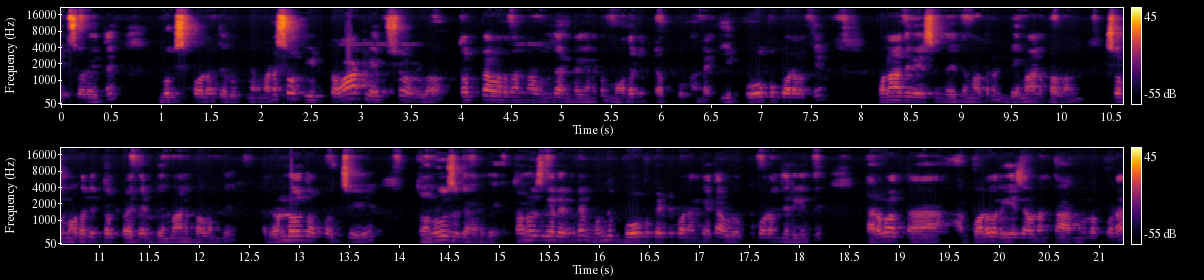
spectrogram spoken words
ఎపిసోడ్ అయితే ముగిసిపోవడం జరుగుతుంది అనమాట సో ఈ టోటల్ ఎపిసోడ్లో తప్పు ఎవరిదన్నా ఉందంటే కనుక మొదటి తప్పు అంటే ఈ పోపు గొడవకి పునాది వేసింది అయితే మాత్రం డిమాండ్ పవన్. సో మొదటి తప్పు అయితే డిమాండ్ పవన్ది. రెండవ తప్పు వచ్చి తనూజ్ గారిది. తనూజ్ గారు ఏంటంటే ముందు పోపు పెట్టుకోవడానికి అయితే ఆవిడ ఒప్పుకోవడం జరిగింది. తర్వాత ఆ గొడవ రేజ్ అవ్వడం కారణంలో కూడా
